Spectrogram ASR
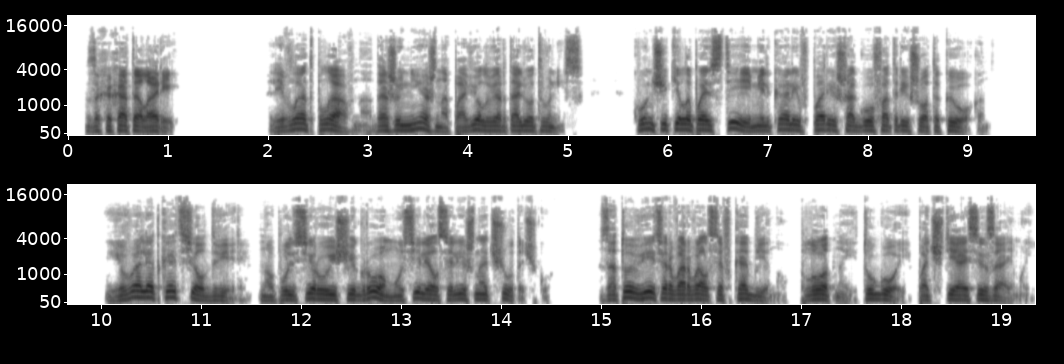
— захохотал Ари. Левлад плавно, даже нежно повел вертолет вниз. Кончики лопастей мелькали в паре шагов от решеток и окон. Юваль откатил дверь, но пульсирующий гром усилился лишь на чуточку. Зато ветер ворвался в кабину, плотный, тугой, почти осязаемый.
